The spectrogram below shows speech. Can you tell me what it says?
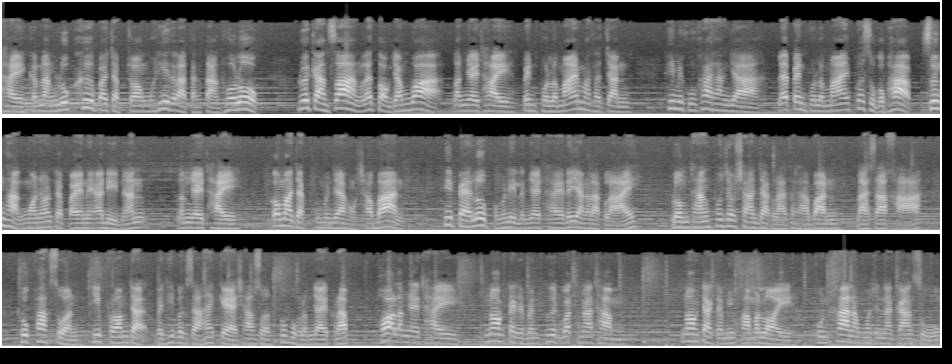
ไทยกำลังลุกคืบไปจับจองพื้นที่ตลาดต่างๆ ทั่วโลก ด้วยการสร้างและตอกย้ำว่าลำไยไทยเป็นผลไม้มหัศจรรย์ที่มีคุณค่าทางยา และเป็นผลไม้เพื่อสุขภาพ ซึ่งหากมองย้อนกลับไปในอดีตนั้นลำไยไทย ก็มาจากภูมิปัญญาของชาวบ้าน ที่แปรรูปผลผลิตลำไยไทยได้อย่างหลากหลาย รวมทั้งผู้เชี่ยวชาญจากหลายสถาบัน หลายสาขา ทุกภาคส่วนที่พร้อมจะเป็นที่ปรึกษาให้แก่ชาวสวนผู้ปลูกลำไยครับ เพราะลำไยไทยนอกจากจะเป็นพืชวัฒนธรรม นอกจากจะมีความอร่อย คุณค่าทางโภชนาการสูง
